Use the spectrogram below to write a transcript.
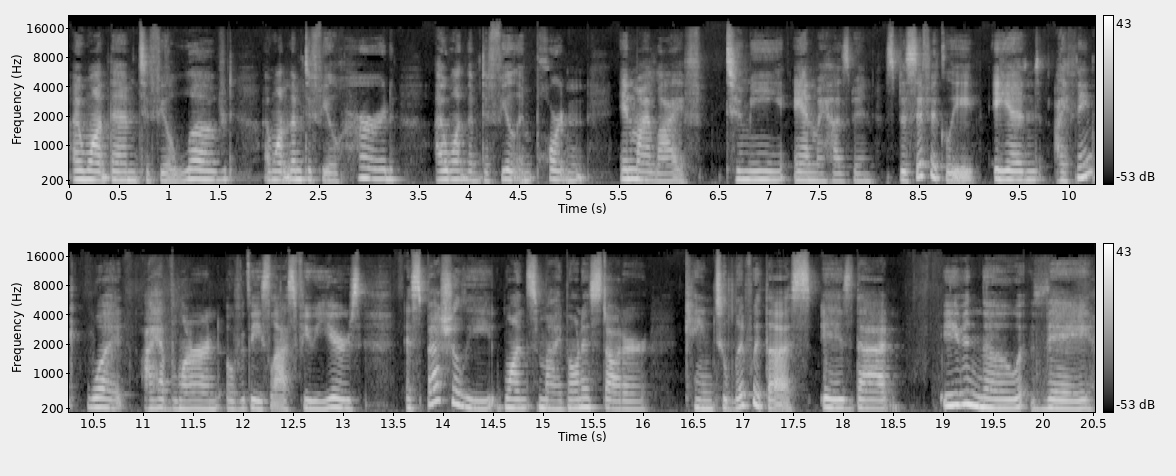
I want them to feel loved. I want them to feel heard. I want them to feel important in my life to me and my husband specifically. And I think what I have learned over these last few years, especially once my bonus daughter came to live with us, is that even though they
